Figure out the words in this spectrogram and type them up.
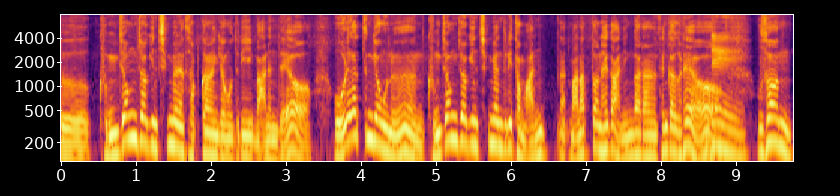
그 긍정적인 측면에서 접근하는 경우들이 많은데요. 올해 같은 경우는 긍정적인 측면들이 더 많, 많았던 해가 아닌가라는 생각을 해요. 네. 우선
